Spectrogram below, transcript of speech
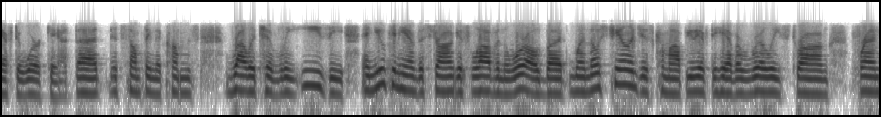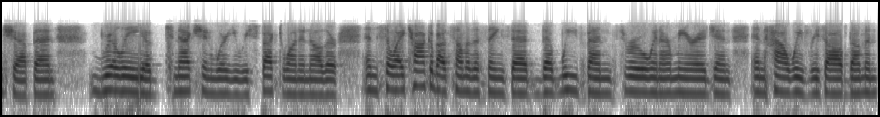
have to work at that it's something that comes relatively easy. And you can have the strongest love in the world but when those challenges come up you have to have a really strong friendship and really a connection where you respect one another. And so i talk about some of the things that that we've been through in our marriage and and how we've resolved them. And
